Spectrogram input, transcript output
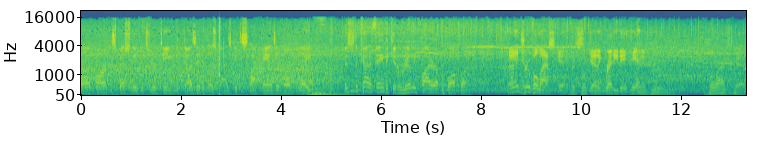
ballpark, especially if it's your team that does it and those guys get to slap hands at home plate. This is the kind of thing that can really fire up a ball club. Andrew Velazquez getting ready to hit. Andrew Velazquez.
